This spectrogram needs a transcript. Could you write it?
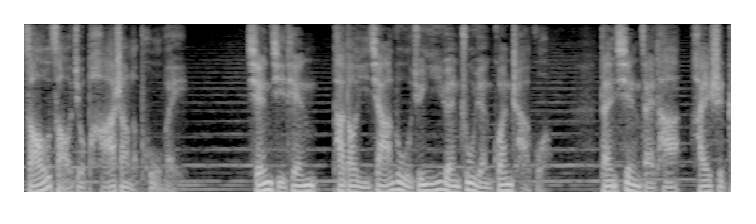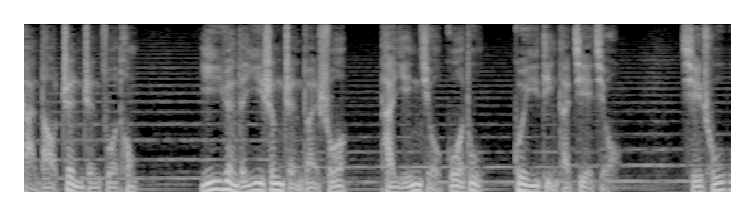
早早就爬上了铺位。前几天他到一家陆军医院住院观察过，但现在他还是感到阵阵作痛。医院的医生诊断说他饮酒过度，规定他戒酒。起初，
